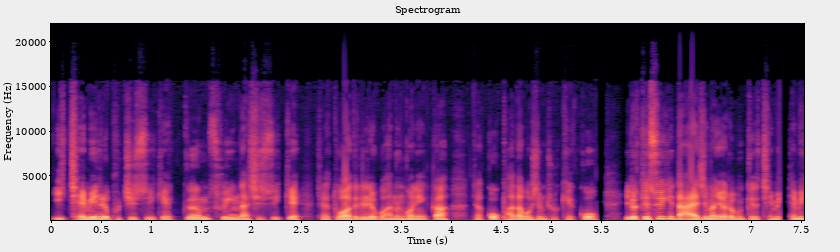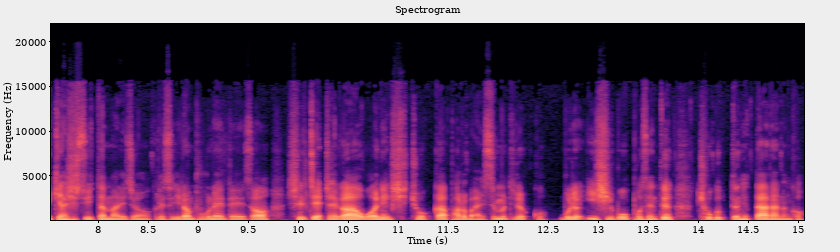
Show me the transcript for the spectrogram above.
이 재미를 붙일 수 있게끔 수익 나실 수 있게 제가 도와드리려고 하는 거니까 자, 꼭 받아보시면 좋겠고 이렇게 수익이 나야지만 여러분 께서 재미, 재밌게 하실 수 있단 말이죠. 그래서 이런 부분에 대해서 실제 제가 원익 시초가 바로 말씀을 드렸고 무려 25% 초급등했다라는 거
